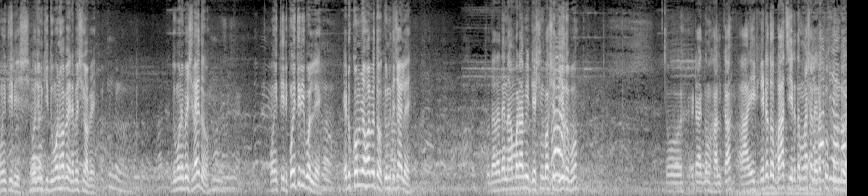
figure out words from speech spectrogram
পঁয়ত্রিশ ওজন কি দুমন হবে না বেশি হবে? দুমনে বেশি তাই তো? পঁয়ত্রিশ পঁয়ত্রিশ বললে। একটু কম হবে তো কেউ নিতে চাইলে? তো দাদাদের নাম্বার আমি ড্রেসিং বক্সে দিয়ে দেবো। তো এটা একদম হালকা। আর এটা তো বাঁচি এটা তো মাসাল এটা খুব সুন্দর।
